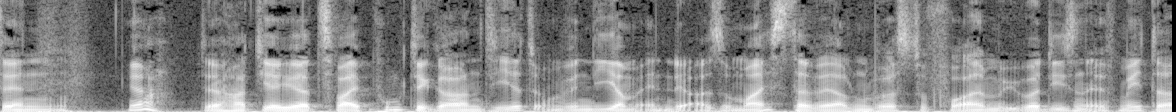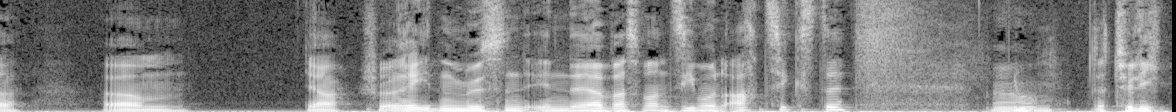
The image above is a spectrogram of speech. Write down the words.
Denn ja, der hat dir ja zwei Punkte garantiert und wenn die am Ende also Meister werden, wirst du vor allem über diesen Elfmeter ähm, ja, reden müssen in der, was waren 87. Ja. Natürlich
